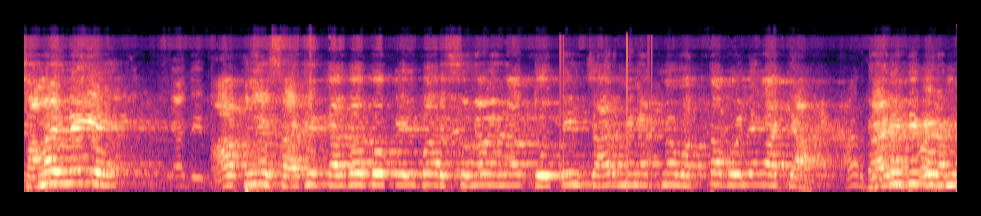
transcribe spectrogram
समय नहीं है। आपने साजिद दादा को कई बार सुना है ना दो तीन चार मिनट में वक्ता बोलेगा क्या? गाड़ी भी गर्म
